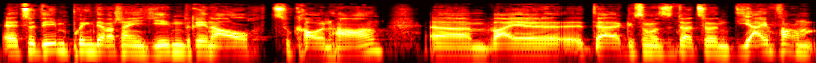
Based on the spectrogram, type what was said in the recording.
Äh, zudem bringt er wahrscheinlich jeden Trainer auch zu grauen Haaren, ähm, weil da gibt es immer Situationen, die einfach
